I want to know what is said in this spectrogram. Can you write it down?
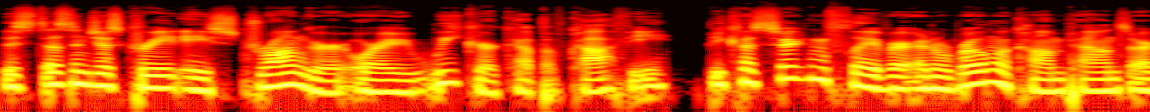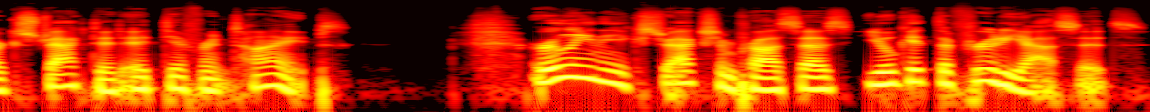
This doesn't just create a stronger or a weaker cup of coffee, because certain flavor and aroma compounds are extracted at different times. Early in the extraction process, you'll get the fruity acids.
